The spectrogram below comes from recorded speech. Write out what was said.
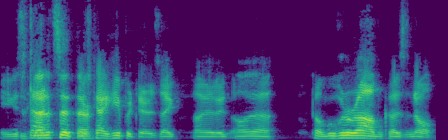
You Just can't- let it sit You there. just can't keep it there. It's like, oh, oh yeah, don't move it around because no,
